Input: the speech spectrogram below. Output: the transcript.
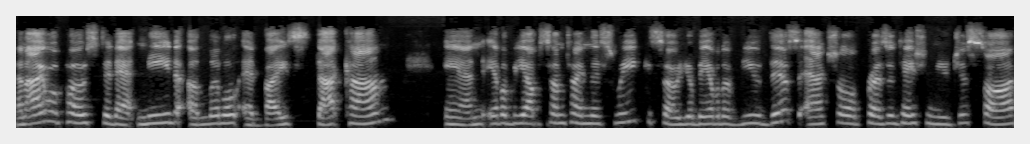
And I will post it at needalittleadvice.com and it'll be up sometime this week. So you'll be able to view this actual presentation you just saw,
